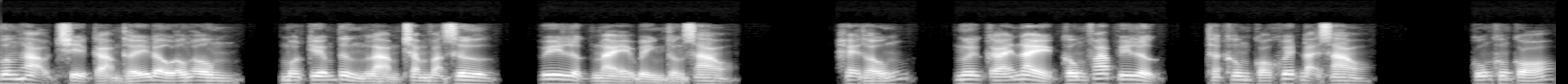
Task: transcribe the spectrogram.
Phương hạo chỉ cảm thấy đầu ông ông, một kiếm từng làm trăm vạn sư, uy lực này bình thường sao? Hệ thống, ngươi cái này công pháp uy lực, thật không có khuyết đại sao? Cũng không có.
